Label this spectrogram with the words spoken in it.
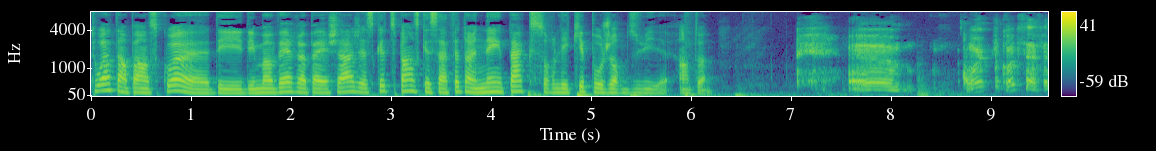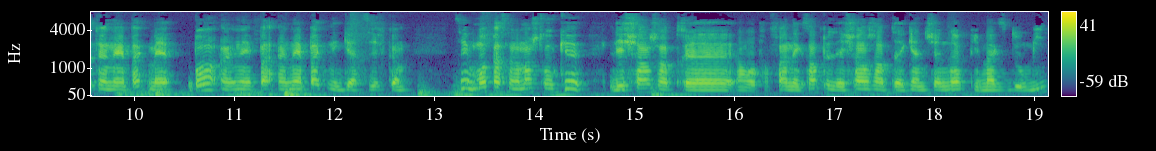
Toi, t'en penses quoi des, des mauvais repêchages? Est-ce que tu penses que ça a fait un impact sur l'équipe aujourd'hui, Antoine? Euh, ouais, je crois que ça a fait un impact, mais pas un impact, un impact négatif. Comme, moi personnellement, je trouve que l'échange entre, euh, on va faire un exemple, l'échange entre Ganchenov et Max Domi,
